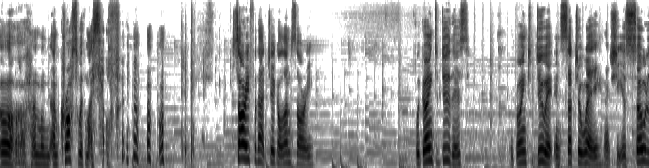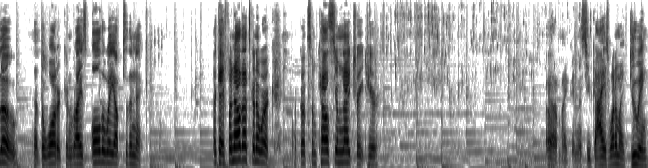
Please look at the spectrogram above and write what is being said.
oh, I'm, I'm cross with myself. sorry for that jiggle, I'm sorry. If we're going to do this, we're going to do it in such a way that she is so low that the water can rise all the way up to the neck. Okay, for now that's gonna work. I've got some calcium nitrate here. Oh my goodness, you guys, what am I doing?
